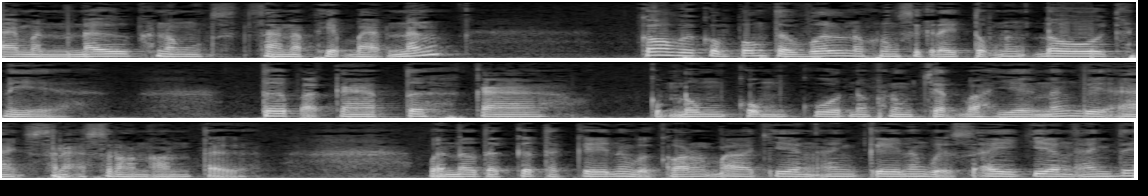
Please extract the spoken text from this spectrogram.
ដែលមិននៅក្នុងស្ថានភាពបែបហ្នឹងក៏វាកំពុងតែវិលនៅក្នុងសេចក្តីទុកហ្នឹងដូចគ្នាទៅអាការទឹះការគំនុំគុំគួននៅក្នុងចិត្តរបស់យើងហ្នឹងវាអាចស្រាក់ស្រន់អន់ទៅបើនៅតែគិតថាគេនឹងវាគ្រាន់បើជាងអញគេនឹងវាស្អីជាងអញទេ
